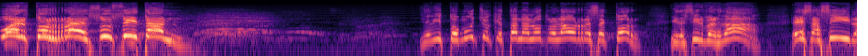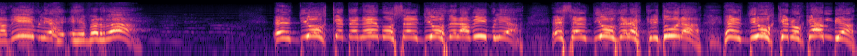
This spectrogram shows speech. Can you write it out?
muertos resucitan. Y he visto muchos que están al otro lado del receptor y decir verdad. Es así, la Biblia es verdad. El Dios que tenemos el Dios de la Biblia, es el Dios de la Escritura, el Dios que no cambia,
